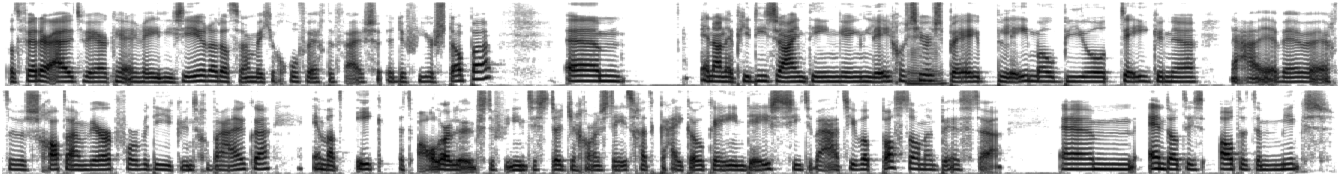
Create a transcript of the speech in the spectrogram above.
dat verder uitwerken en realiseren. Dat zijn een beetje grofweg de, vijf, de vier stappen. Ehm, en dan heb je design thinking, Lego CSP, Playmobil, tekenen. Nou, we hebben echt een schat aan werkvormen die je kunt gebruiken. En wat ik het allerleukste vind, is dat je gewoon steeds gaat kijken... oké, in deze situatie, wat past dan het beste? Ehm, en dat is altijd een mix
